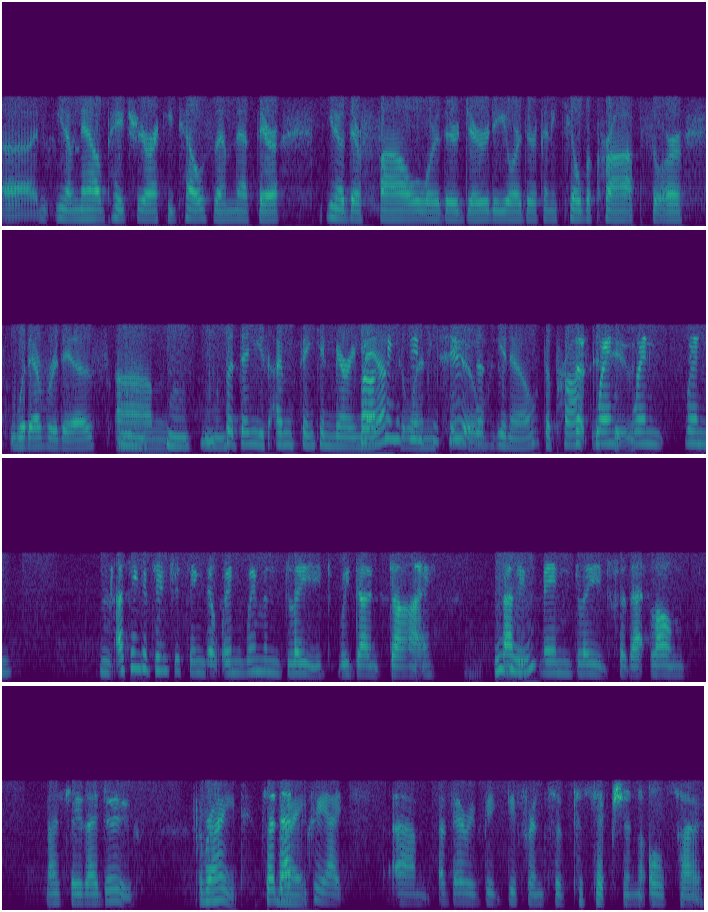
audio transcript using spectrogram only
uh you know now patriarchy tells them that they're you know they're foul or they're dirty or they're going to kill the crops or whatever it is um Mm, mm, mm. but then you i'm thinking mary Well, think magdalene too that- you know the prostitute when when when I think it's interesting that when women bleed, we don't die. Mm-hmm. But if mm-hmm. men bleed for that long, mostly they do. Right. So that right. creates um, a very big difference of perception, also.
